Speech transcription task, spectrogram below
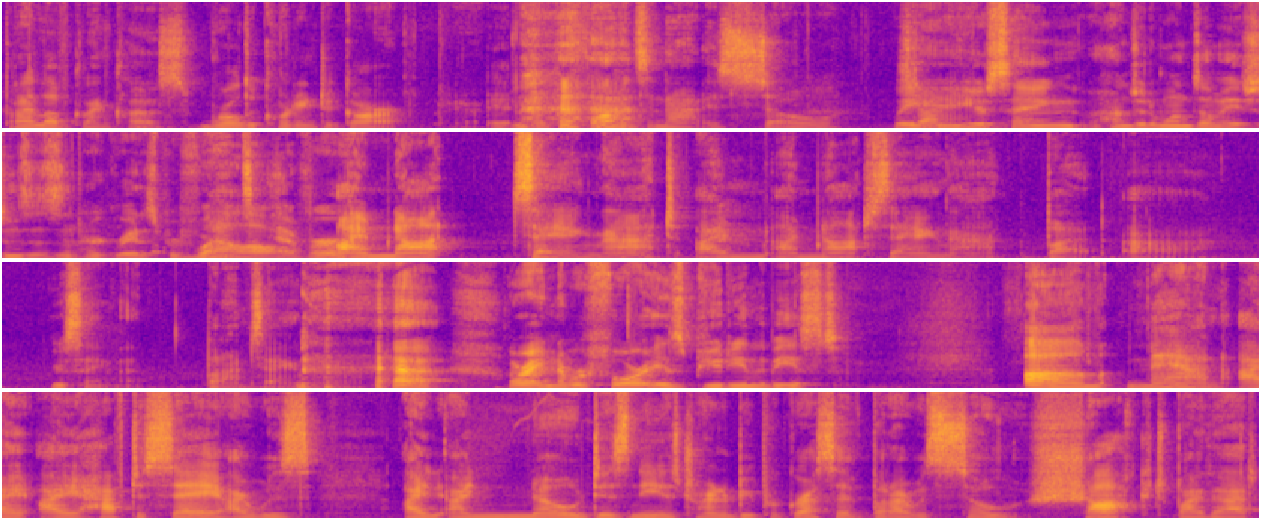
But I love Glenn Close. World According to Garp. Her performance in that is so Wait, stunning. you're saying 101 Dalmatians isn't her greatest performance well, ever? I'm not saying that. I'm I'm not saying that. But uh, You're saying that. but I'm saying that. All right, number four is Beauty and the Beast. Um, man, I, I have to say, I was, I, I know Disney is trying to be progressive, but I was so shocked by that,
